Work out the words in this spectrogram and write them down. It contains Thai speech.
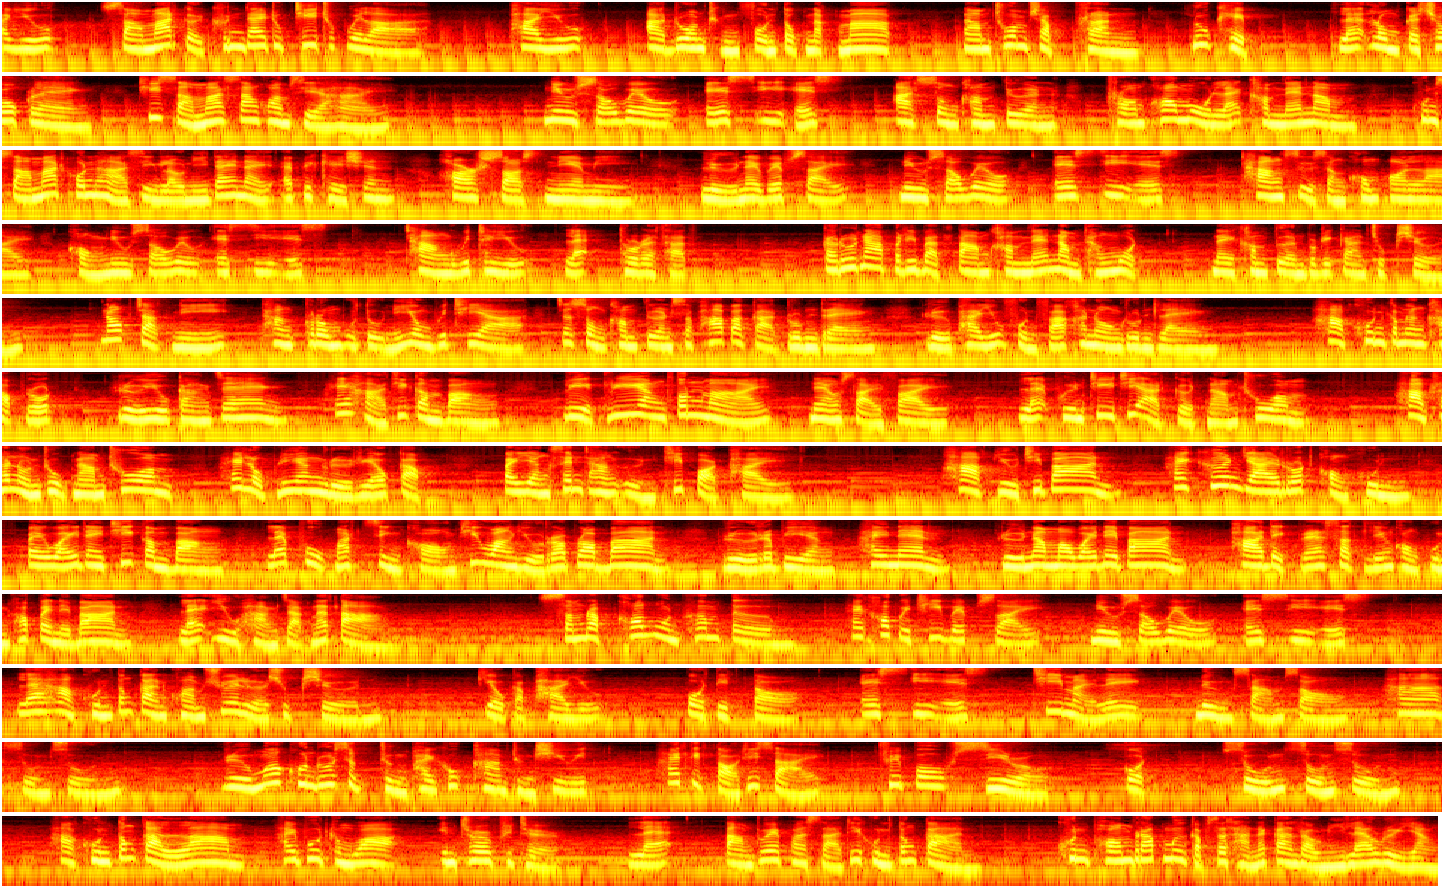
ายุสามารถเกิดขึ้นได้ทุกที่ทุกเวลา พายุอาจรวมถึงฝนตกหนักมาก น้ำท่วมฉับพลัน ลูกเห็บ และลมกระโชกแรงที่สามารถสร้างความเสียหาย New South Wales SES อาจส่งคำเตือน พร้อมข้อมูลและคำแนะนำ คุณสามารถค้นหาสิ่งเหล่านี้ได้ในแอปพลิเคชัน h a r Source Near Me หรือในเว็บไซต์ New South Wales SES ทางสื่อสังคมออนไลน์ ของ New South Wales SES ทางวิทยุและโทรทัศน์ กรุณาปฏิบัติตามคำแนะนำทั้งหมดในคำเตือนบริการฉุกเฉิน นอกจากนี้ทางกรมอุตุนิยมวิทยาจะส่งคำเตือนสภาพอากาศรุนแรง หรือพายุฝนฟ้าขนองรุนแรง หากคุณกำลังขับรถ หรืออยู่กลางแจ้ง ให้หาที่กำบัง หลีกเลี่ยง ต้นไม้ แนวสายไฟ และพื้นที่ที่อาจเกิดน้ำท่วม หากถนนถูกน้ำท่วม ให้หลบเลี่ยงหรือเลี้ยวกลับไปยังเส้นทางอื่นที่ปลอดภัย หากอยู่ที่บ้านให้เคลื่อนย้ายรถของคุณไปไว้ในที่กำบัง และผูกมัดสิ่งของที่วางอยู่รอบๆบบ้าน หรือระเบียง ให้แน่น หรือนำมาไว้ในบ้าน พาเด็กและสัตว์เลี้ยงของคุณเข้าไปในบ้าน และอยู่ห่างจากหน้าต่างสำหรับข้อมูลเพิ่มเติม ให้เข้าไปที่เว็บไซต์ New South Wales SES และหากคุณต้องการความช่วยเหลือฉุกเฉิน เกี่ยวกับพายุ โปรดติดต่อ SES ที่หมายเลข 132 500 หรือเมื่อคุณรู้สึกถึงภัยคุกคามถึงชีวิต ให้ติดต่อที่สาย triple zero กด 000 หากคุณต้องการล่ามให้พูดคำว่า interpreter และตามด้วยภาษาที่คุณต้องการ คุณพร้อมรับมือกับสถานการณ์เหล่านี้แล้วหรือยัง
